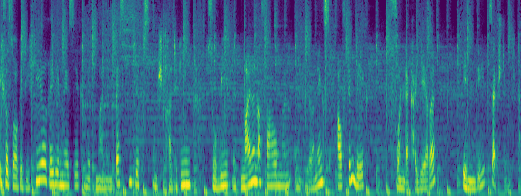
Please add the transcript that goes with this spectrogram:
Ich versorge dich hier regelmäßig mit meinen besten Tipps und Strategien sowie mit meinen Erfahrungen und Learnings auf dem Weg von der Karriere in die Selbstständigkeit.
